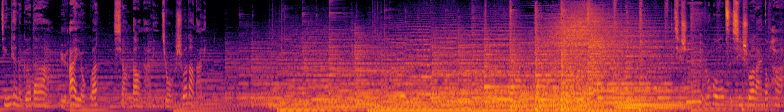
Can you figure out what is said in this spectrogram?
今天的歌单啊，与爱有关，想到哪里就说到哪里。细说来的话，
